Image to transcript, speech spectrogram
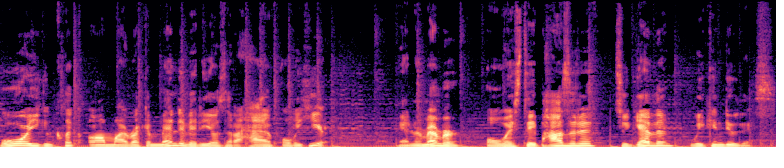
or you can click on my recommended videos that I have over here and remember, always stay positive. Together, we can do this.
